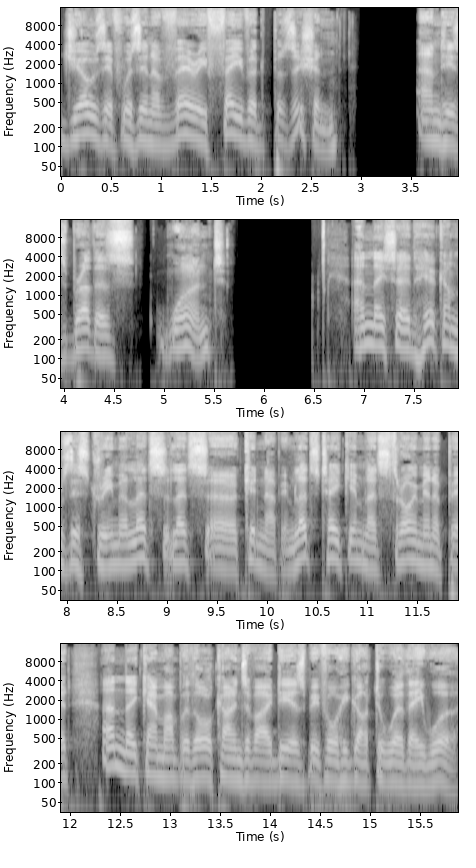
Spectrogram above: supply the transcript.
Joseph was in a very favored position and his brothers weren't. And they said, "Here comes this dreamer. Let's let's uh, kidnap him. Let's take him. Let's throw him in a pit." And they came up with all kinds of ideas before he got to where they were.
